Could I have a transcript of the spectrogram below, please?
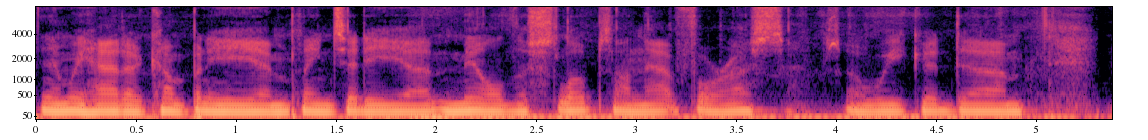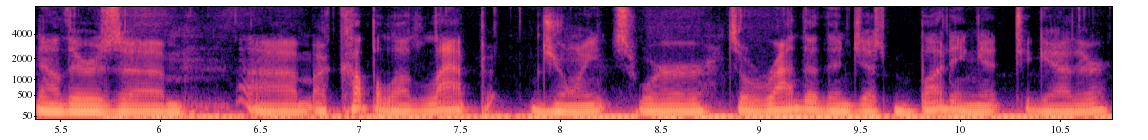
And then we had a company in Plain City uh, mill the slopes on that for us, so we could. Um, now there's um, um, a couple of lap joints where, so rather than just butting it together,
